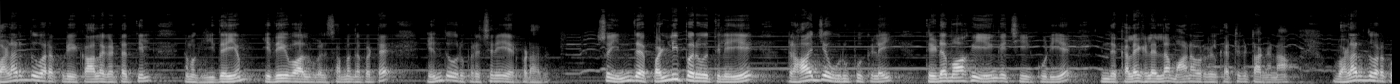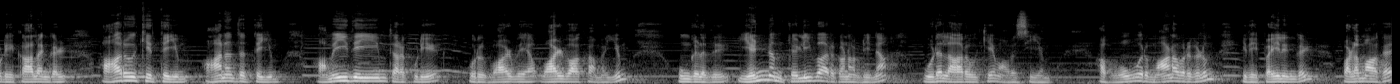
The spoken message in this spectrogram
வளர்ந்து வரக்கூடிய காலகட்டத்தில் நமக்கு இதயம் இதய வாழ்வுகள் சம்பந்தப்பட்ட எந்த ஒரு பிரச்சனையும் ஏற்படாது. ஸோ இந்த பள்ளி பருவத்திலேயே ராஜ உறுப்புகளை திடமாக இயங்க செய்யக்கூடிய இந்த கலைகளெல்லாம் மாணவர்கள் கற்றுக்கிட்டாங்கன்னா வளர்ந்து வரக்கூடிய காலங்கள் ஆரோக்கியத்தையும் ஆனந்தத்தையும் அமைதியையும் தரக்கூடிய ஒரு வாழ்வையா வாழ்வாக அமையும். உங்களது எண்ணம் தெளிவாக இருக்கணும் அப்படின்னா உடல் ஆரோக்கியம் அவசியம். அப்போ ஒவ்வொரு மாணவர்களும் இதை பயிலுங்கள் வளமாக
